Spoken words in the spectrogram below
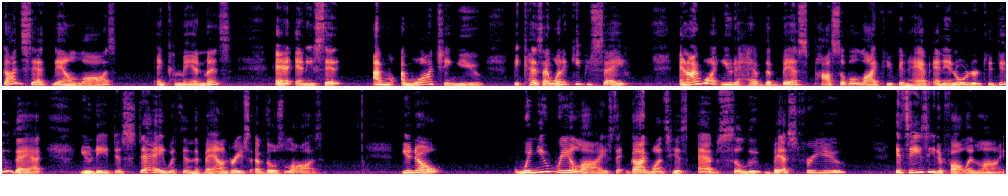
God set down laws and commandments, and, and he said, I'm, I'm watching you because I want to keep you safe, and I want you to have the best possible life you can have. And in order to do that, you need to stay within the boundaries of those laws. You know, when you realize that God wants his absolute best for you, it's easy to fall in line.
